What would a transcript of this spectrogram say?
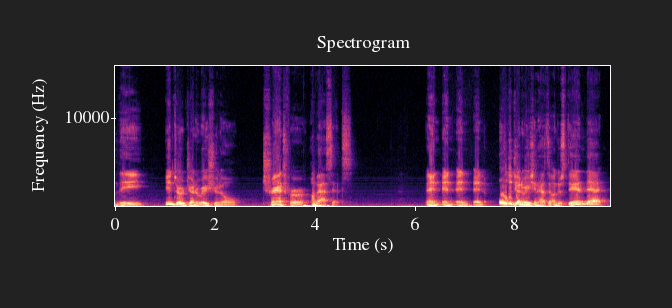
the intergenerational transfer of assets. And and and and older generation has to understand that.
